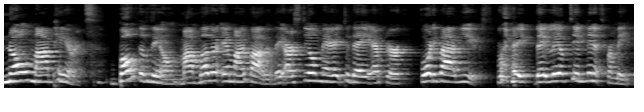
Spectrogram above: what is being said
known my parents, both of them, my mother and my father. They are still married today after 45 years, right? They live 10 minutes from me.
